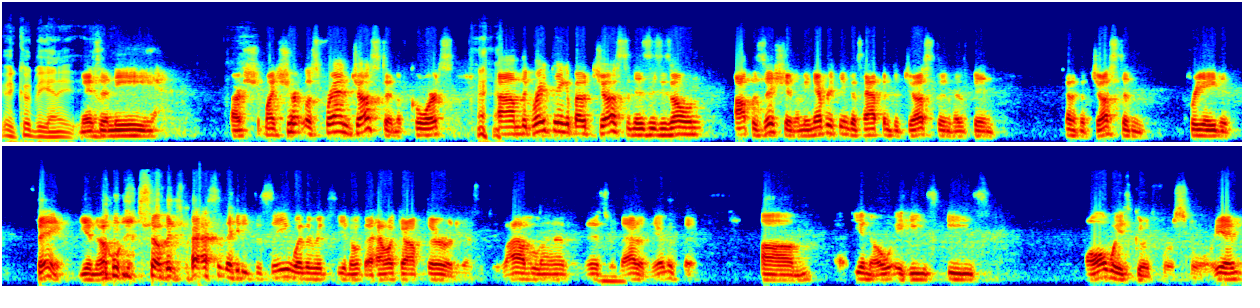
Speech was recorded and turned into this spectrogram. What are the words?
it could be any. He? Our, my shirtless friend Justin, of course. um, the great thing about Justin is, is his own opposition. I mean, everything that's happened to Justin has been kind of a Justin created thing, you know. so it's fascinating to see whether it's you know the helicopter or the SNC Lavalin, or this or that or the other thing. Um, you know, he's he's always good for a story, and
